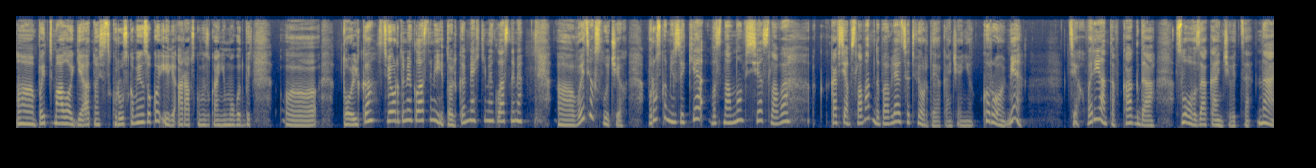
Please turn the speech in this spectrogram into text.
э, по этимологии относятся к русскому языку или арабскому языку. Они могут быть э, только с твердыми гласными и только мягкими гласными. Э, в этих случаях в русском языке в основном все слова Ко всем словам добавляются твердые окончания, кроме тех вариантов, когда слово заканчивается на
